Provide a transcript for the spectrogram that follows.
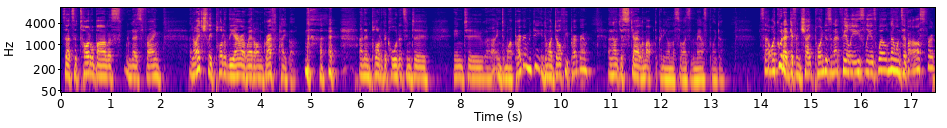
So it's a title barless Windows frame. And I actually plotted the arrow out on graph paper and then plotted the coordinates into into uh, into my program, into, into my Delphi program, and I'll just scale them up depending on the size of the mouse pointer. So I could add different shape pointers and that fairly easily as well. No one's ever asked for it.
